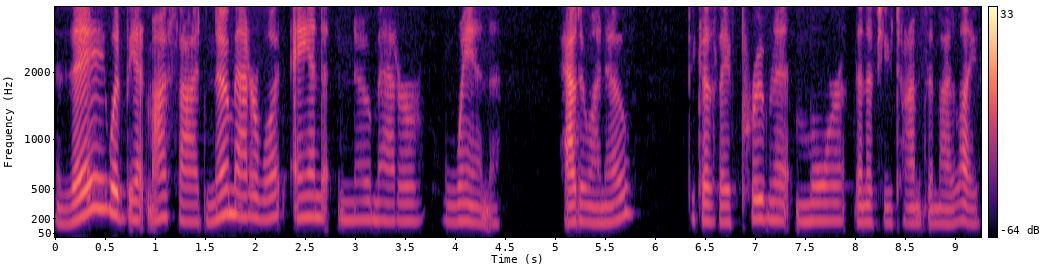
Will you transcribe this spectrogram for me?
They would be at my side no matter what and no matter when. How do I know? Because they've proven it more than a few times in my life.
